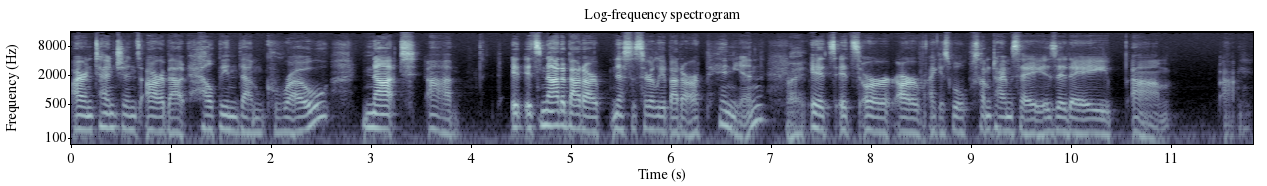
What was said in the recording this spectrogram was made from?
our intentions are about helping them grow, not. Uh, it, it's not about our necessarily about our opinion. Right. It's it's or our I guess we'll sometimes say is it a um, um,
